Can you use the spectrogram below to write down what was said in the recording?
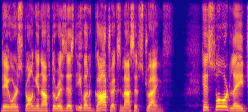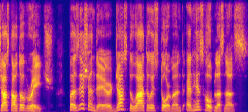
They were strong enough to resist even Gotrek's massive strength. His sword lay just out of reach, positioned there just to add to his torment and his hopelessness.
